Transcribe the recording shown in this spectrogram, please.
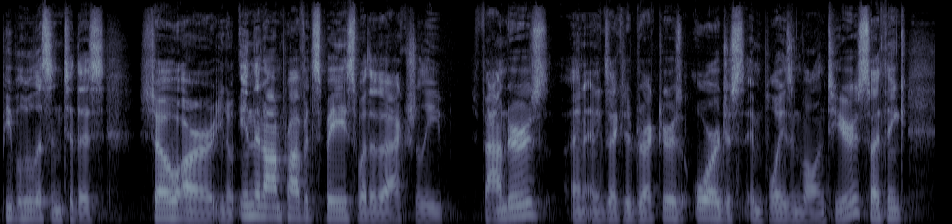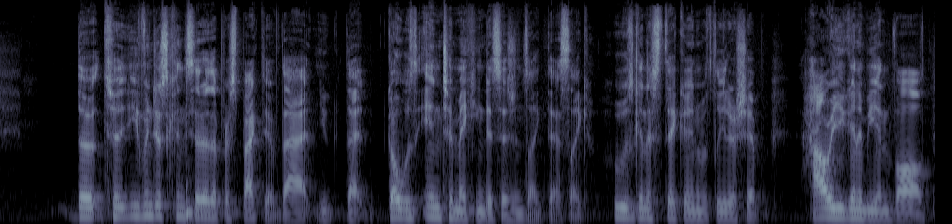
people who listen to this show are you know in the nonprofit space, whether they're actually founders and, and executive directors or just employees and volunteers. So I think the to even just consider the perspective that you that goes into making decisions like this like who's going to stick in with leadership? How are you going to be involved?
